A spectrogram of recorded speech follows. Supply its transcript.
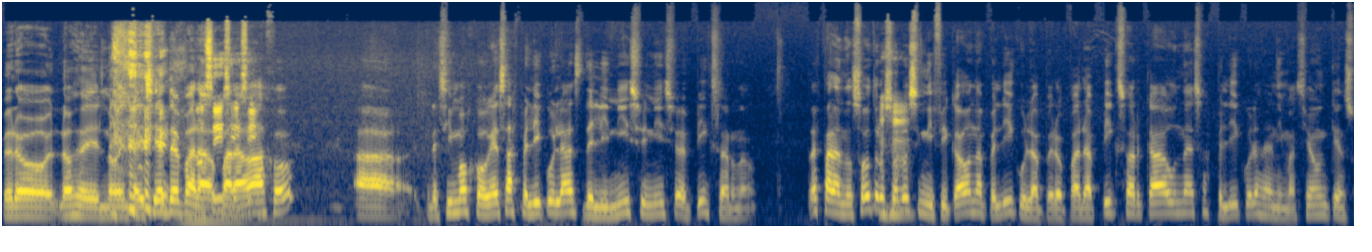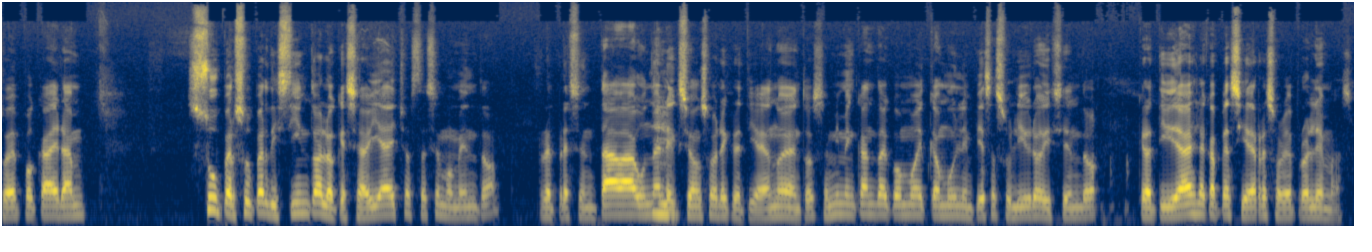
pero los del 97 para, para abajo, ah, crecimos con esas películas del inicio, inicio de Pixar, ¿no? Entonces, para nosotros solo significaba una película, pero para Pixar cada una de esas películas de animación que en su época eran súper, súper distinto a lo que se había hecho hasta ese momento, representaba una lección sobre creatividad nueva. Entonces, a mí me encanta cómo Ed Camul empieza su libro diciendo, creatividad es la capacidad de resolver problemas.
